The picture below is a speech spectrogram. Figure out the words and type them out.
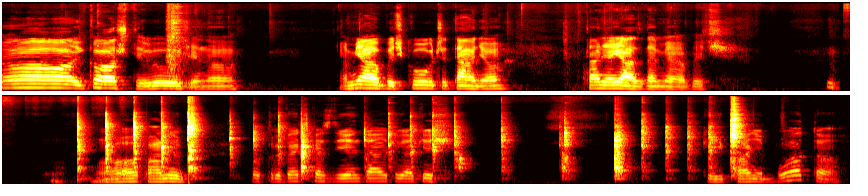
Oj, koszty, ludzie, no. A miało być, kurczę, tanio. Tania jazda miała być. O, panu, pokryweczka zdjęta, ale tu jakieś... Jakieś, panie, błoto.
